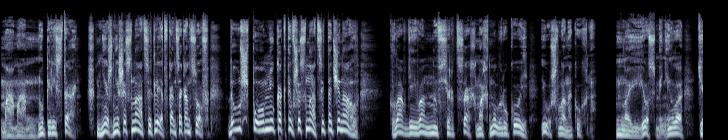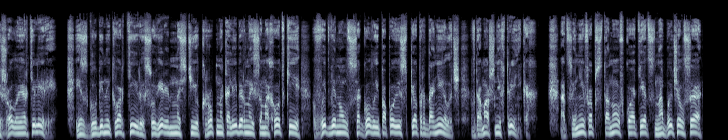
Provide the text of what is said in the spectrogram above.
Мама, ну перестань. Мне ж не шестнадцать лет, в конце концов. Да уж помню, как ты в шестнадцать начинал. Клавдия Ивановна в сердцах махнула рукой и ушла на кухню. Но ее сменила тяжелая артиллерия. Из глубины квартиры с уверенностью крупнокалиберной самоходки выдвинулся голый по пояс Петр Данилович в домашних трениках. Оценив обстановку, отец набычился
